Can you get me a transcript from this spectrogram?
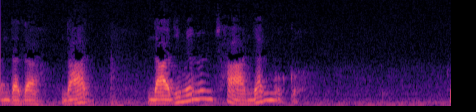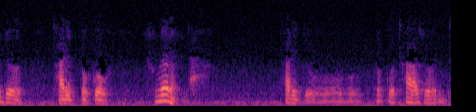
한다다. 낮, 낮이면은 차 한 잔 먹고, 그저 다리 뻗고 수면한다. 다리 쭉 뻗고 타수한다.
